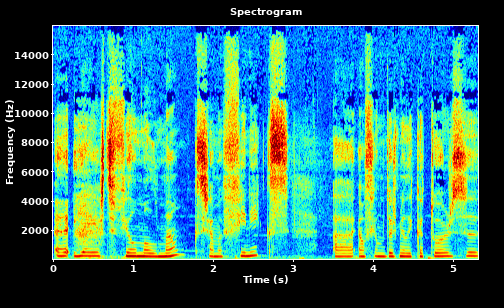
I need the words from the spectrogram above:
e é este filme alemão que se chama Phoenix. Uh, é um filme de 2014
